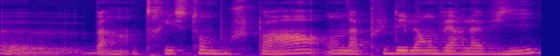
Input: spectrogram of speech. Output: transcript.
ben, triste, on bouge pas, on n'a plus d'élan vers la vie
